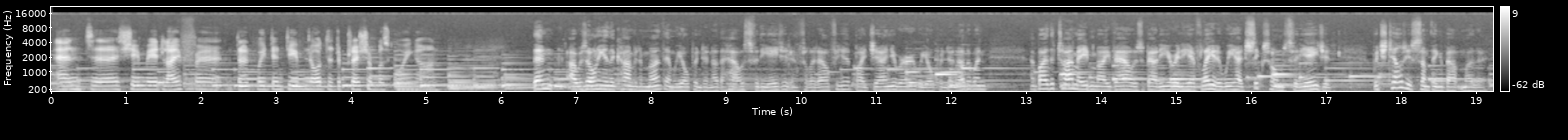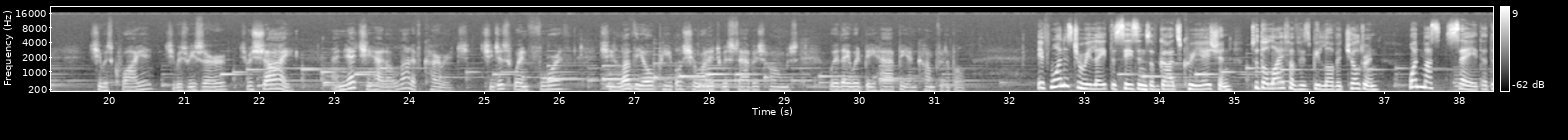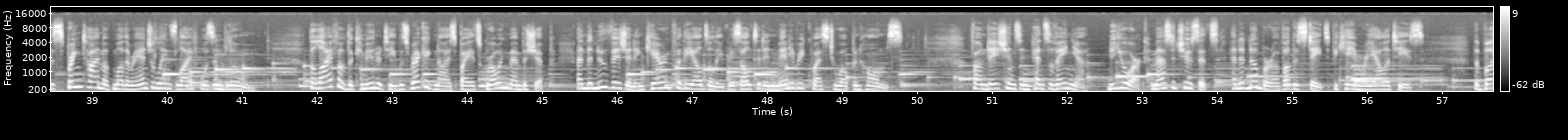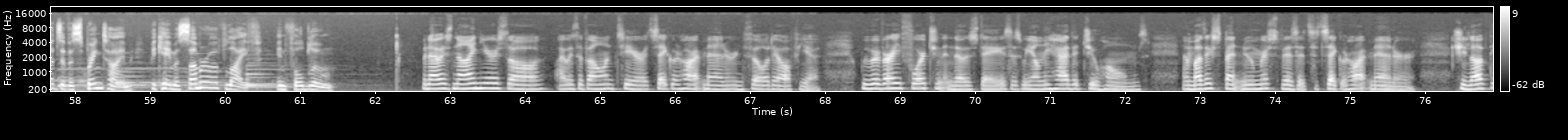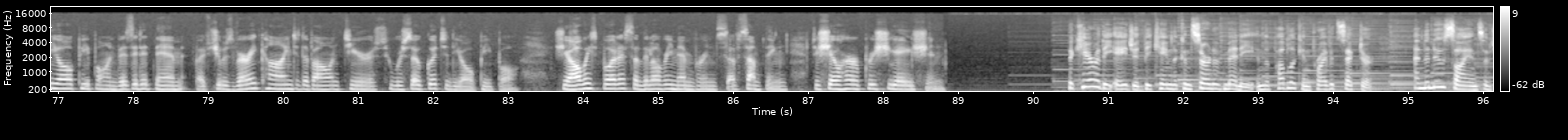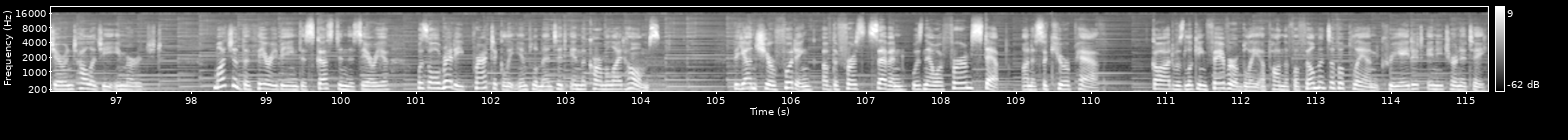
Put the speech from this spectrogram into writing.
And uh, she made life uh, that we didn't even know the Depression was going on. Then I was only in the convent a month and we opened another house for the aged in Philadelphia. By January, we opened another one. And by the time I made my vows, about a year and a half later, we had six homes for the aged, which tells you something about Mother. She was quiet, she was reserved, she was shy, and yet she had a lot of courage. She just went forth. She loved the old people. She wanted to establish homes where they would be happy and comfortable. If one is to relate the seasons of God's creation to the life of his beloved children, one must say that the springtime of Mother Angeline's life was in bloom. The life of the community was recognized by its growing membership, and the new vision in caring for the elderly resulted in many requests to open homes. Foundations in Pennsylvania, New York, Massachusetts, and a number of other states became realities. The buds of a springtime became a summer of life in full bloom. When I was nine years old, I was a volunteer at Sacred Heart Manor in Philadelphia. We were very fortunate in those days as we only had the two homes, and Mother spent numerous visits at Sacred Heart Manor. She loved the old people and visited them, but she was very kind to the volunteers who were so good to the old people. She always brought us a little remembrance of something to show her appreciation. The care of the aged became the concern of many in the public and private sector, and the new science of gerontology emerged. Much of the theory being discussed in this area was already practically implemented in the Carmelite homes. The unsure footing of the first seven was now a firm step on a secure path. God was looking favorably upon the fulfillment of a plan created in eternity.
